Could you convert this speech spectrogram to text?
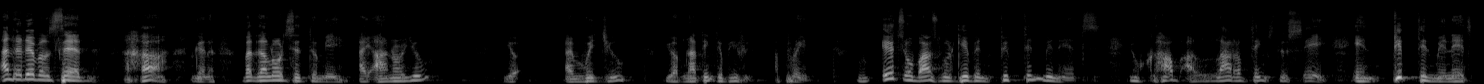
And the devil said, Aha. But the Lord said to me, I honor you. you. I'm with you. You have nothing to be afraid. Each of us were given 15 minutes. You have a lot of things to say in 15 minutes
